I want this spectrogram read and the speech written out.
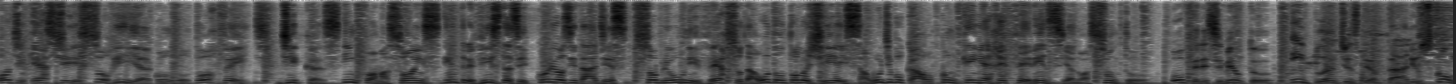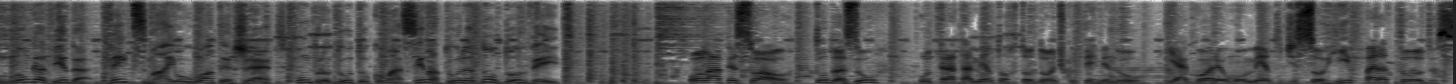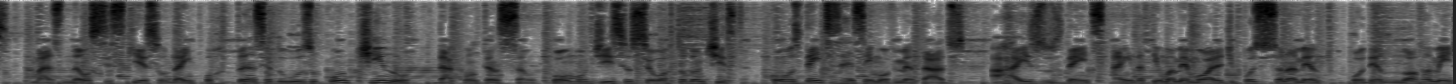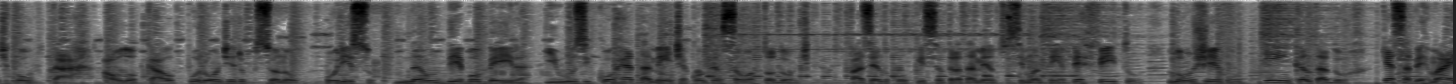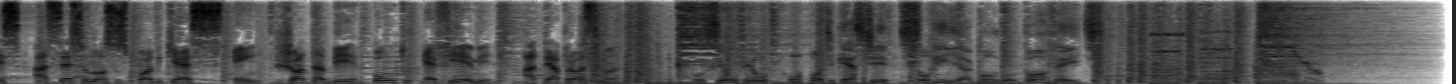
Podcast Sorria com o Dr. Veit. Dicas, informações, entrevistas e curiosidades sobre o universo da odontologia e saúde bucal com quem é referência no assunto. Oferecimento: implantes dentários com longa vida. Veit Smile Waterjet, um produto com assinatura Dr. Veit. Olá, pessoal. Tudo azul? O tratamento ortodôntico terminou e agora é o momento de sorrir para todos. Mas não se esqueçam da importância do uso contínuo da contenção, como disse o seu ortodontista. Com os dentes recém-movimentados, a raiz dos dentes ainda tem uma memória de posicionamento, podendo novamente voltar ao local por onde erupcionou. Por isso, não dê bobeira e use corretamente a contenção ortodôntica, fazendo com que seu tratamento se mantenha perfeito, longevo e encantador. Quer saber mais? Acesse os nossos podcasts em jb.fm. Até a próxima! Você ouviu o podcast Sorria com Dr. Veit.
